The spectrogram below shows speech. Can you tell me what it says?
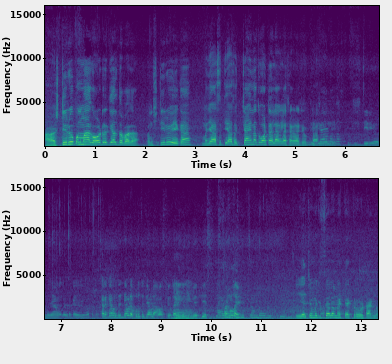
हा स्टिरिओ पण माग ऑर्डर केलं तर बघा. पण स्टिरिओ आहे का? म्हणजे असं ते असं चायनाच वाटायला लागला सगळा शेवटला स्टिरिओ म्हणजे आम्हाला काही वाटत नाही. कारण काय होतं तेवढ्या पुरतं तेवढा आवाज तो गाडीमध्ये बेस चांगला आहे. याच्यामध्ये चला ना ट्रॅक्टरवर टाकला.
